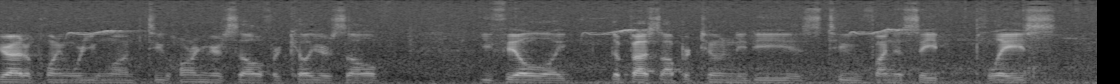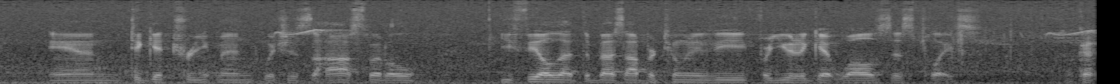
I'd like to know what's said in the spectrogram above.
you're at a point where you want to harm yourself or kill yourself, you feel like the best opportunity is to find a safe place and to get treatment, which is the hospital. You feel that the best opportunity for you to get well is this place. Okay.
